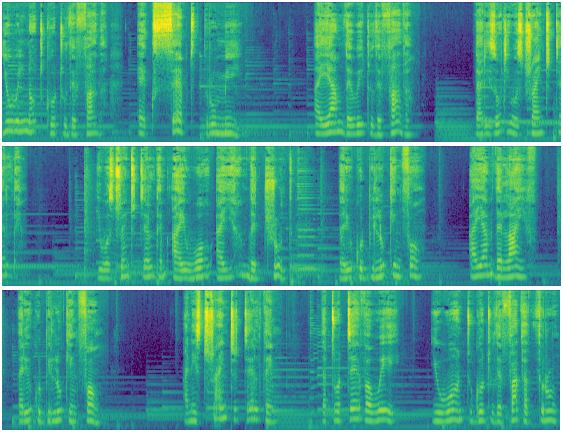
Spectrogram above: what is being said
You will not go to the Father except through me. I am the way to the Father. That is what he was trying to tell them. He was trying to tell them, I, I am the truth that you could be looking for. I am the life that you could be looking for. And he's trying to tell them that whatever way you want to go to the Father through,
